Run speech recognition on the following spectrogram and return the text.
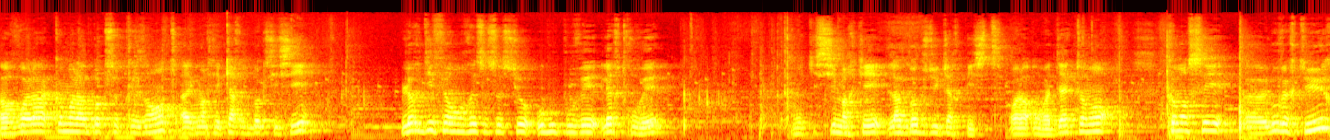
Alors voilà comment la box se présente avec marqué Carbox ici. Leurs différents réseaux sociaux où vous pouvez les retrouver. Avec ici marqué la box du carpiste. Voilà, on va directement commencer euh, l'ouverture.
